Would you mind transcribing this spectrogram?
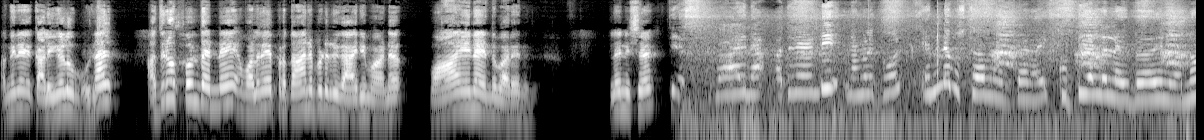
അങ്ങനെ കളികളും. എന്നാൽ അതിനൊപ്പം തന്നെ വളരെ പ്രധാനപ്പെട്ട ഒരു കാര്യമാണ് വായന എന്ന് പറയുന്നത്. അല്ലേ നിഷ? വായന അതിനുവേണ്ടി ഞങ്ങളിപ്പോൾ എന്റെ പുസ്തകങ്ങൾ എടുക്കാനായി കുട്ടികളുടെ ലൈബ്രറിയിൽ വന്നു.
